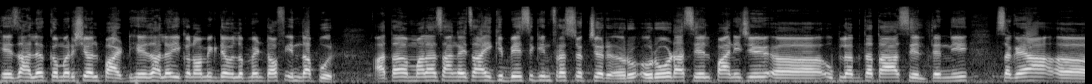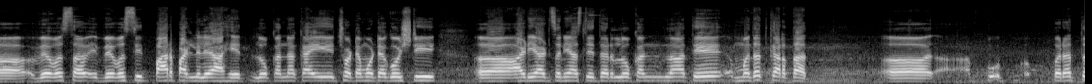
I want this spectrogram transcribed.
हे झालं कमर्शियल पार्ट हे झालं इकॉनॉमिक डेव्हलपमेंट ऑफ इंदापूर. आता मला सांगायचं आहे की बेसिक इन्फ्रास्ट्रक्चर रो रोड असेल पाण्याची उपलब्धता असेल त्यांनी सगळ्या व्यवस्था व्यवस्थित पार पाडलेल्या आहेत. लोकांना काही छोट्या मोठ्या गोष्टी अडीअडचणी असली तर लोकांना ते मदत करतात. परत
